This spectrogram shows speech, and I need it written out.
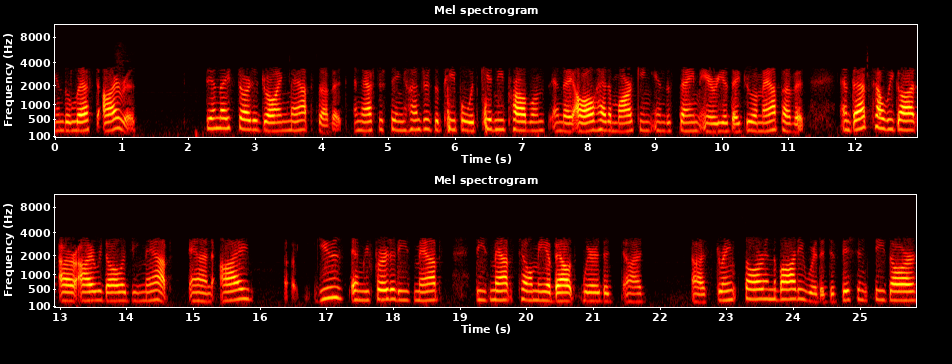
in the left iris. Then they started drawing maps of it, and after seeing hundreds of people with kidney problems, and they all had a marking in the same area, they drew a map of it, and that's how we got our iridology maps. And I use and refer to these maps. These maps tell me about where the uh, uh, strengths are in the body, where the deficiencies are,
